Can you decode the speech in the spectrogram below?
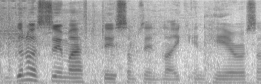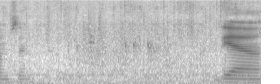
I'm gonna assume I have to do something like in here or something. Yeah.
